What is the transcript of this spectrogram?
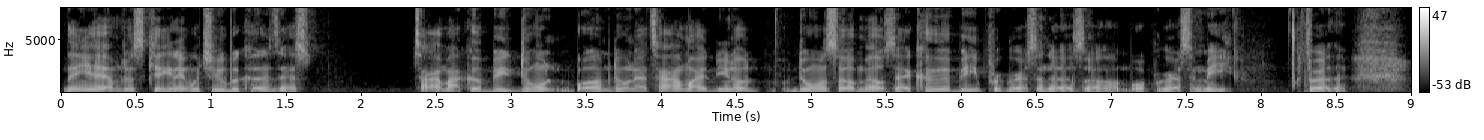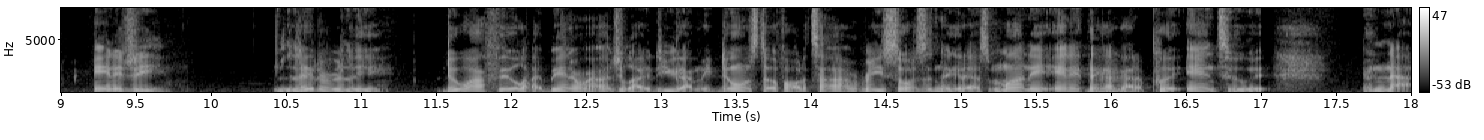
then yeah, I'm just kicking it with you because that's time. I could be doing um, doing that time like you know doing something else that could be progressing us um, or progressing me further. Energy, literally, do I feel like being around you? Like, do you got me doing stuff all the time? Resources, nigga, that's money. Anything I got to put into it. Nah,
